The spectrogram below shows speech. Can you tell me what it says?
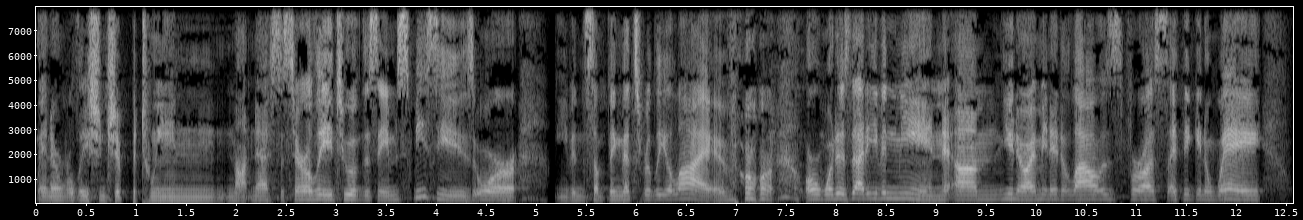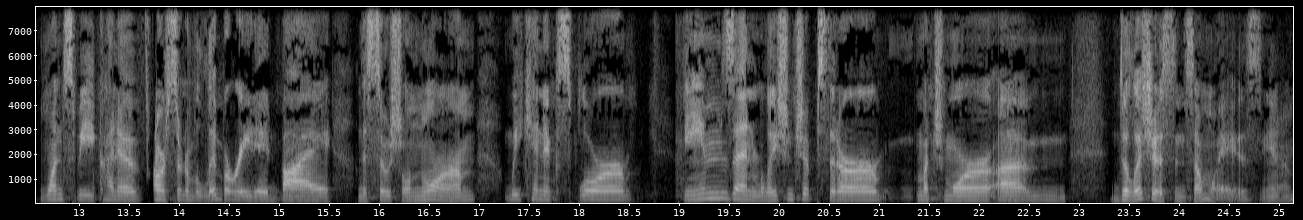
in a relationship between not necessarily two of the same species or even something that's really alive or or what does that even mean? Um, you know i mean it allows for us i think in a way once we kind of are sort of liberated by the social norm we can explore themes and relationships that are much more um, delicious in some ways you know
